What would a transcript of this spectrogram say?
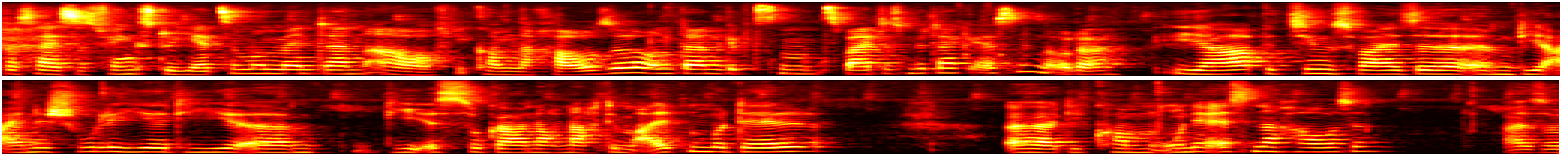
Das heißt, das fängst du jetzt im Moment dann auf. Die kommen nach Hause und dann gibt es ein zweites Mittagessen, oder? Ja, beziehungsweise ähm, die eine Schule hier, die, ähm, die ist sogar noch nach dem alten Modell. Äh, die kommen ohne Essen nach Hause. Also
